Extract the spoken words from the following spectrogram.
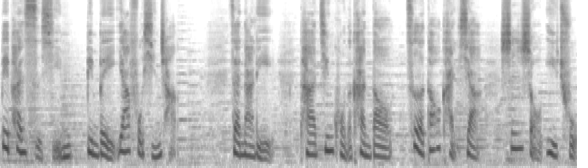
被判死刑，并被押赴刑场，在那里，他惊恐地看到侧刀砍下，身首异处。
